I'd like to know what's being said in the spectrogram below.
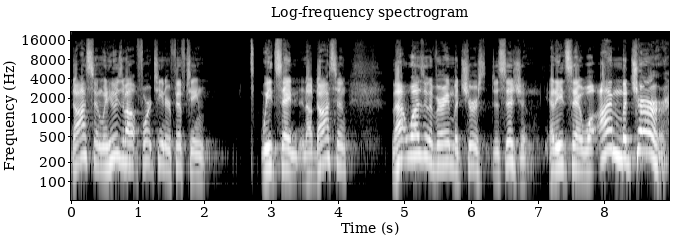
Dawson, when he was about 14 or 15, we'd say, Now, Dawson, that wasn't a very mature decision. And he'd say, Well, I'm mature.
